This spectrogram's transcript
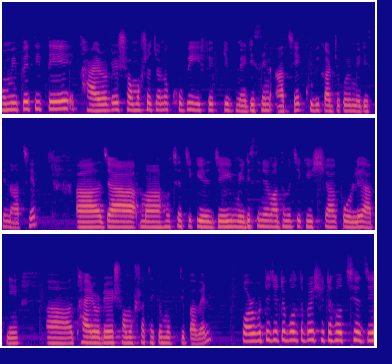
হোমিওপ্যাথিতে থাইরয়েডের সমস্যার জন্য খুবই ইফেক্টিভ মেডিসিন আছে, খুবই কার্যকরী মেডিসিন আছে। যা হচ্ছে চিকি- যেই মেডিসিনের মাধ্যমে চিকিৎসা করলে আপনি থাইরয়েডের সমস্যা থেকে মুক্তি পাবেন। পরবর্তী যেটা বলতে পারি সেটা হচ্ছে যে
